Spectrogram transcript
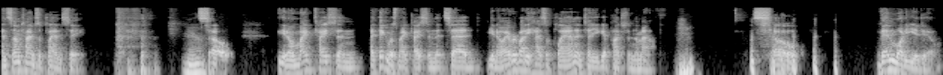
and sometimes a plan C. yeah. So, you know, Mike Tyson, I think it was Mike Tyson that said, you know, everybody has a plan until you get punched in the mouth. so then what do you do?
